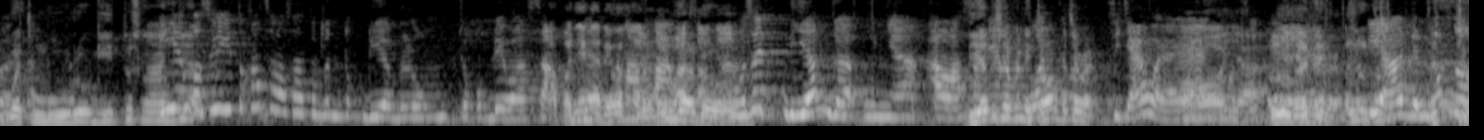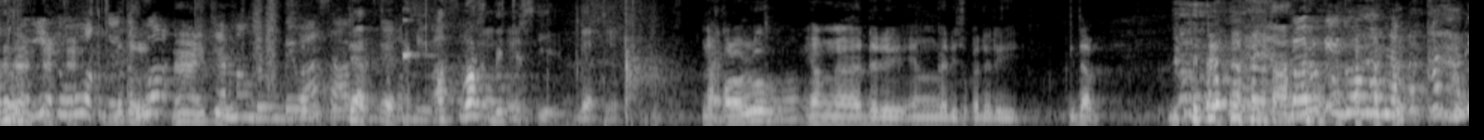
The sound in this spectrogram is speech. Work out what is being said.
dibuat cemburu gitu sengaja. Iya maksudnya itu kan salah satu bentuk dia belum cukup dewasa. Apanya nggak dewasa? Ya, enggak dong. Maksudnya dia nggak punya alasan. Dia tuh siapa nih, cowok apa cewek? Si cewek. Oh, iya. Lu berarti. Iya dan gue ngakui itu waktu itu gue Nah, itu. emang belum dewasa, That belum cukup dewasa. Of course bitches iya. Ya. Nah, kalau lu yang dari yang nggak disuka dari kita? Baru kayak gue mau bilang kan tadi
